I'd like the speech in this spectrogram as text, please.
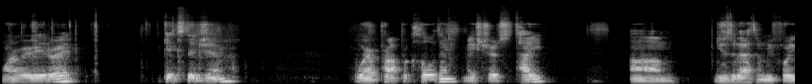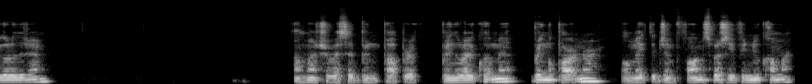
want to reiterate? Get to the gym. Wear proper clothing. Make sure it's tight. Um, use the bathroom before you go to the gym. I'm not sure if I said bring proper, bring the right equipment. Bring a partner. It'll make the gym fun, especially if you're a newcomer.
